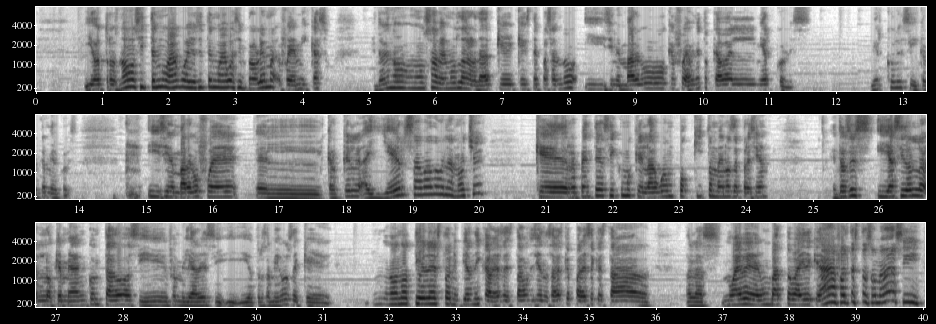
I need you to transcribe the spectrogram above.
y otros, no, sí tengo agua, yo sí tengo agua sin problema, fue mi caso. Entonces no, no sabemos la verdad qué, qué, esté pasando y sin embargo, ¿qué fue? A mí me tocaba el miércoles. ¿Miércoles? Sí, creo que el miércoles. Y sin embargo fue el, creo que ayer sábado en la noche, que de repente así como que el agua un poquito menos de presión. Entonces, y ha sido lo, que me han contado así familiares y, otros amigos de que no, no tiene esto ni pies ni cabeza. Estamos diciendo, ¿sabes qué? Parece que está a las nueve un vato ahí de que, ah, falta esta zona, ah, sí.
